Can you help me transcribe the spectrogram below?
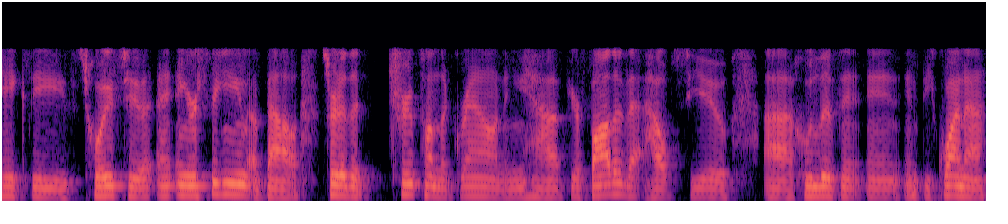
take these toys to. And, and you're speaking about sort of the troops on the ground and you have your father that helps you uh who lives in in, in Tijuana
